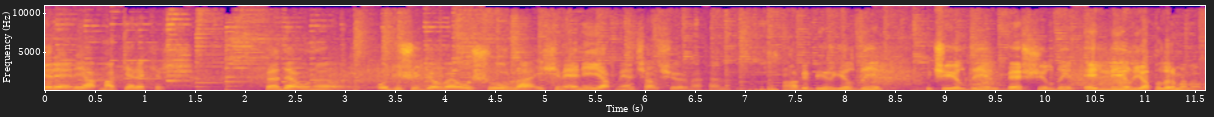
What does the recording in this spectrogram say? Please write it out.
gereğini yapmak gerekir. Ben de onu o düşünce ve o şuurla işimi en iyi yapmaya çalışıyorum efendim. Abi bir yıl değil, iki yıl değil, beş yıl değil, 50 yıl yapılır mı bu?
